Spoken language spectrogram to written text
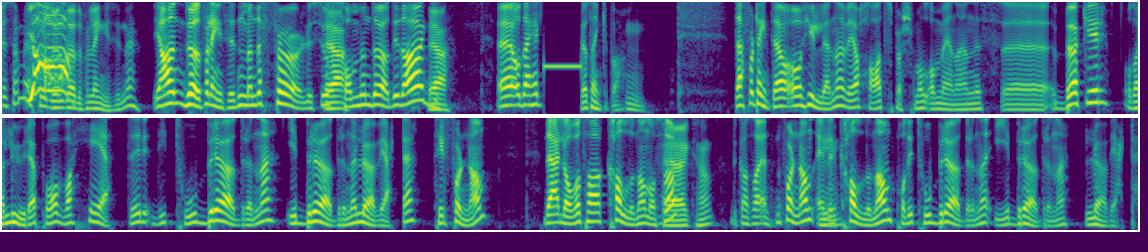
liksom? Jeg trodde hun døde for lenge siden. jeg. Ja, hun døde for lenge siden, men det føles jo Ja. som hun døde i dag. Ja. Eh, og det er helt å tenke på. Mm. Derfor tenkte jeg å hylle henne ved å ha et spørsmål om en av hennes uh, bøker. Og da lurer jeg på hva heter de to brødrene i Brødrene Løvehjerte til fornavn? Det er lov å ta kallenavn også. Ja? Du kan ta enten fornavn eller Mm. kallenavn på de to brødrene i Brødrene Løvehjerte.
